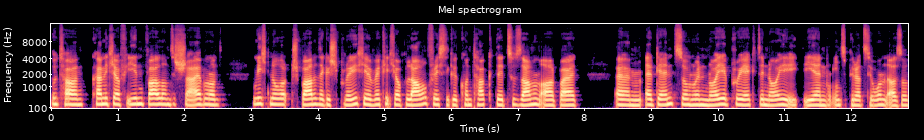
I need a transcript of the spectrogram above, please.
Total, kann ich auf jeden Fall unterschreiben und nicht nur spannende Gespräche, wirklich auch langfristige Kontakte, Zusammenarbeit, ähm, Ergänzungen, neue Projekte, neue Ideen, Inspirationen. Also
